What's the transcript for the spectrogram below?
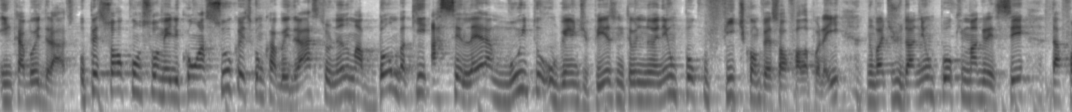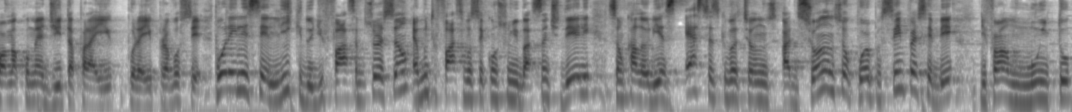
em, carboidratos. O pessoal consome ele com açúcares, com carboidratos, tornando uma bomba que acelera muito o ganho de peso, então ele não é nem um pouco fit, como o pessoal fala por aí, não vai te ajudar nem um pouco a emagrecer da forma como é dita para ir por aí para você. Por ele ser líquido de fácil absorção, é muito fácil você consumir bastante dele, são calorias extras que você adiciona no seu corpo sem perceber de forma muito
